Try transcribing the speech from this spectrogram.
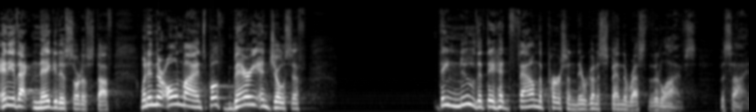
any of that negative sort of stuff. When in their own minds, both Mary and Joseph, they knew that they had found the person they were going to spend the rest of their lives beside.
